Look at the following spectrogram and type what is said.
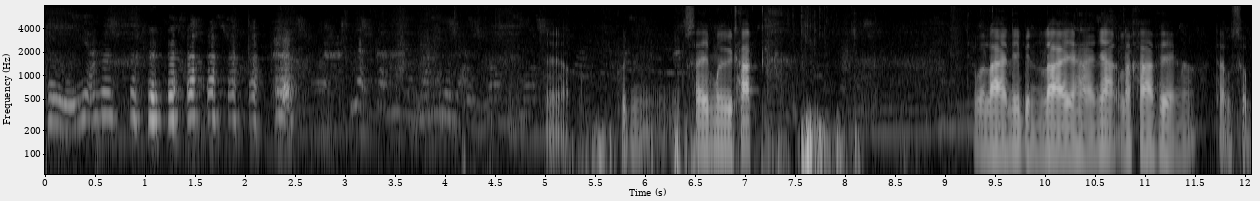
ชื่อเนี่ยฮะเดี๋ยวเพิ่นใช้มือทักที่ ว่าลายนี่เป็นลายหายากราคาแพงเนาะท่านผู้ชม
